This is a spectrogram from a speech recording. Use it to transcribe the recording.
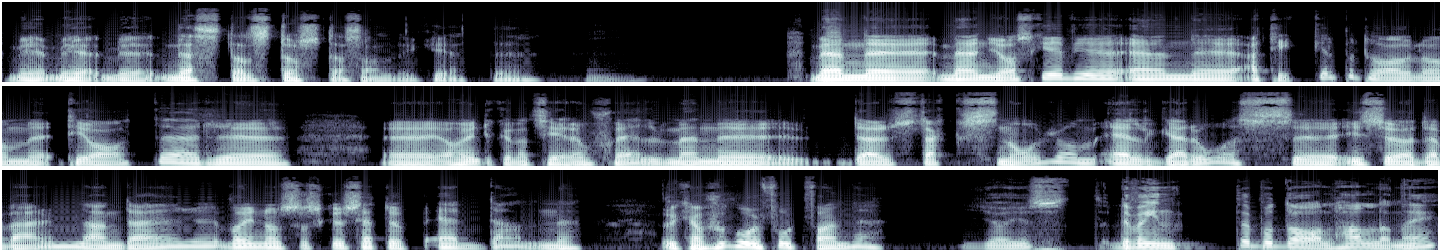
med, med, med, nästan största sannolikhet. Men, eh, men jag skrev ju en eh, artikel på tal om teater. Eh, jag har inte kunnat se den själv, men där strax norr om Elgarås i södra Värmland, där var det någon som skulle sätta upp Eddan. Och det kanske går fortfarande. Ja, just det. var inte på Dalhalla, nej?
